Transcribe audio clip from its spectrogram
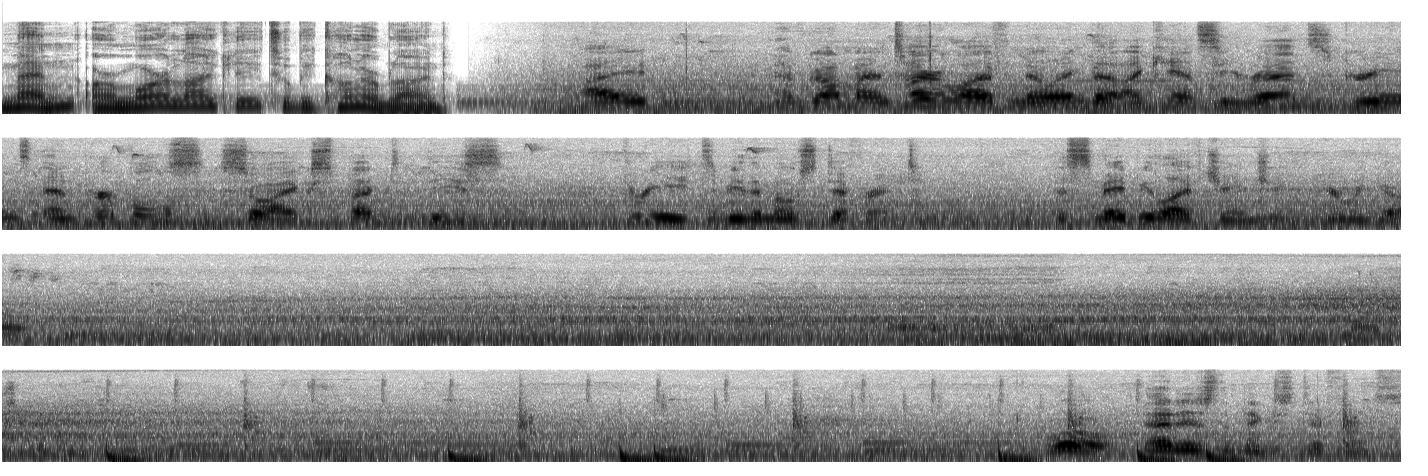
Men are more likely to be colorblind. I have gone my entire life knowing that I can't see reds, greens, and purples, so I expect these three to be the most different. This may be life changing. Here we go. Whoa, that is the biggest difference.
